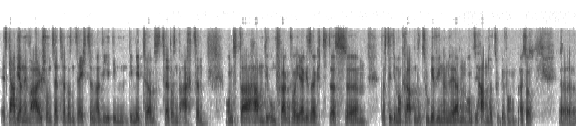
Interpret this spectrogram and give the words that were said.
es gab ja eine Wahl schon seit 2016, ne, die, die, die Midterms 2018, und da haben die Umfragen vorhergesagt, dass, ähm, dass die Demokraten dazu gewinnen werden und sie haben dazu gewonnen. Also äh,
